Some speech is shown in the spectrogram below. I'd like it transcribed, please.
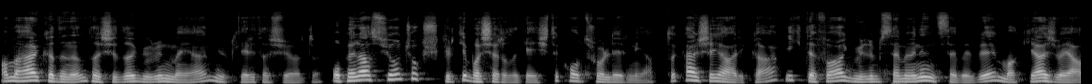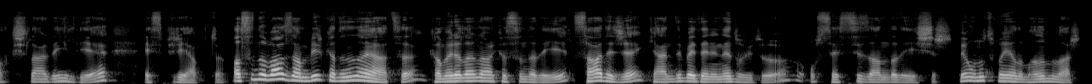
ama her kadının taşıdığı görünmeyen yükleri taşıyordu. Operasyon çok şükür ki başarılı geçti. Kontrollerini yaptık. Her şey harika. İlk defa gülümsemenin sebebi makyaj veya alkışlar değil diye espri yaptı. Aslında bazen bir kadının hayatı kameraların arkasında değil, sadece kendi bedenine duyduğu o sessiz anda değişir. Ve unutmayalım hanımlar,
